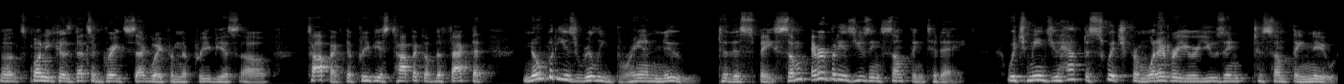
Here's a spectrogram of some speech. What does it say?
Well, it's funny because that's a great segue from the previous uh, topic, the previous topic of the fact that nobody is really brand new to this space. Some everybody is using something today which means you have to switch from whatever you're using to something new.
